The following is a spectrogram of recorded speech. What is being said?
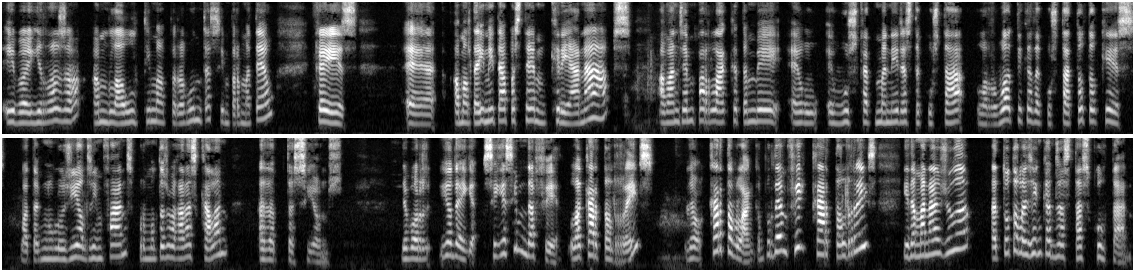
Eva i Rosa amb la última pregunta, si em permeteu, que és, eh, amb el TinyTap estem creant apps, abans hem parlat que també heu, heu buscat maneres d'acostar la robòtica, d'acostar tot el que és la tecnologia als infants, però moltes vegades calen adaptacions. Llavors, jo deia, si haguéssim de fer la carta als Reis, allò, carta blanca, podem fer carta als Reis i demanar ajuda a tota la gent que ens està escoltant.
